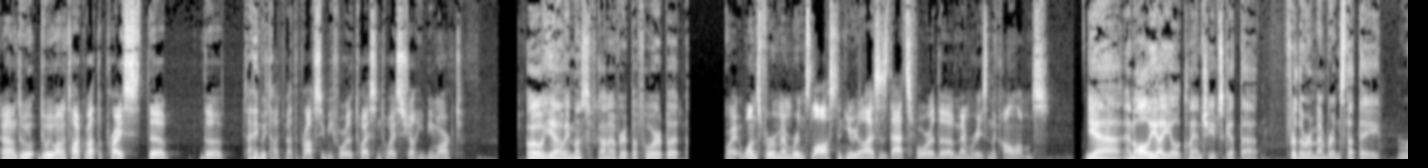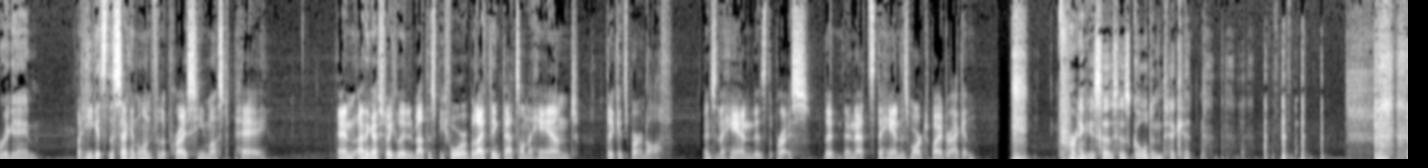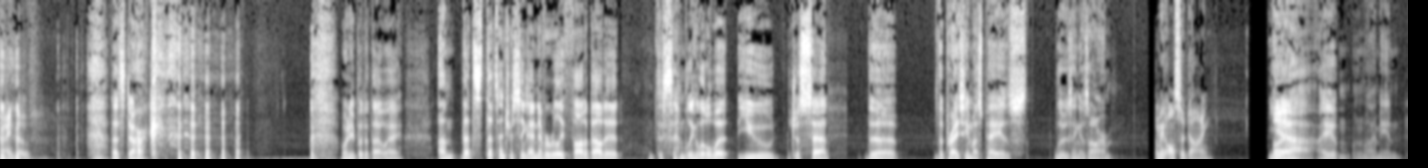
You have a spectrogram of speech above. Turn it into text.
Um, do do we want to talk about the price? The the I think we talked about the prophecy before. The twice and twice shall he be marked. Oh, yeah, we must have gone over it before, but Right, once for remembrance lost, and he realizes that's for the memories in the columns. yeah, and all the Aiel clan chiefs get that for the remembrance that they regain. But he gets the second one for the price he must pay. And I think I've speculated about this before, but I think that's on the hand that gets burned off. And so the hand is the price. That and that's the hand is marked by a dragon. Ferengi says his golden ticket. Kind of. That's dark. when you put it that way. Um, that's that's interesting. I never really thought about it. Dissembling a little what you just said. The the price he must pay is losing his arm. I mean also dying. But- yeah, I I mean,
